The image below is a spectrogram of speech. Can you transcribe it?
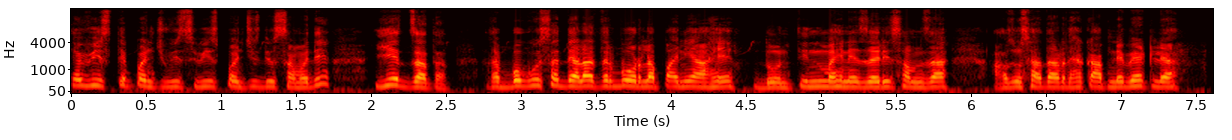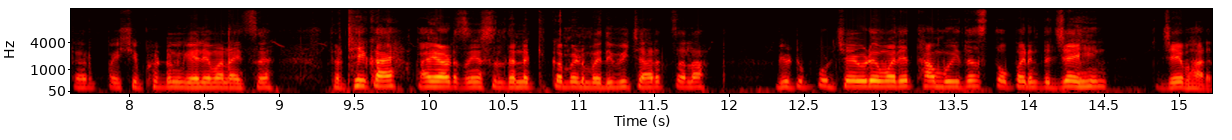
त्या वीस ते पंचवीस वीस पंचवीस दिवसामध्ये येत जातात. आता बघू सध्याला तर बोरला पाणी आहे. दोन तीन महिने जरी समजा अजून सात आठ कापण्या भेटल्या तर पैसे फिटून गेले म्हणायचं. तर ठीक आहे काही अडचणी असेल तर नक्की कमेंटमध्ये विचारत चला. भेटू पुढच्या व्हिडिओमध्ये थांबू इथंच. तोपर्यंत जय हिंद जय भारत.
